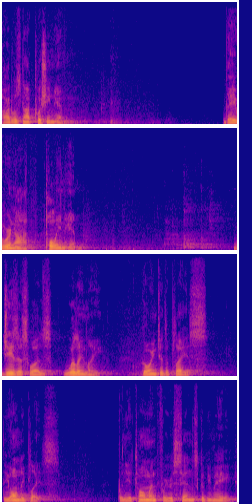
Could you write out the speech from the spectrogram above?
God was not pushing him, they were not pulling him. Jesus was willingly going to the place, the only place, where the atonement for your sins could be made.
